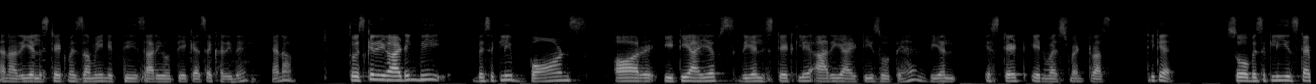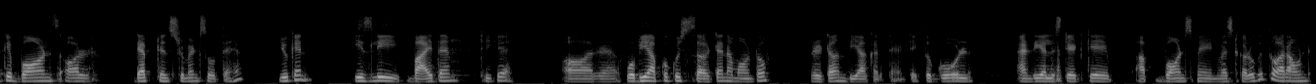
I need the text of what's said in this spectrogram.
है ना? रियल इस्टेट में ज़मीन इतनी सारी होती है, कैसे खरीदें, है ना? तो इसके रिगार्डिंग भी बेसिकली बॉन्ड्स और ई रियल इस्टेट के लिए आर टीज होते हैं रियल इस्टेट इन्वेस्टमेंट ट्रस्ट ठीक है? सो बेसिकली इस टाइप के बॉन्ड्स और डेप्ट इंस्ट्रूमेंट्स होते हैं। You can easily buy them ठीक है? और वो भी आपको कुछ सर्टेन अमाउंट ऑफ़ रिटर्न दिया करते हैं, ठीक? तो गोल्ड एंड रियल इस्टेट के आप बॉन्ड्स में इन्वेस्ट करोगे तो अराउंड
